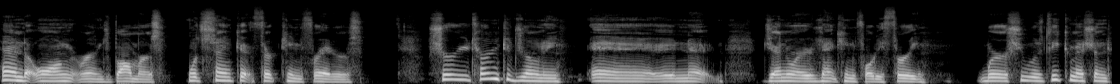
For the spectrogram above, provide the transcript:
and long range bombers, which sank 13 freighters. She returned to Germany in January of 1943, where she was decommissioned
